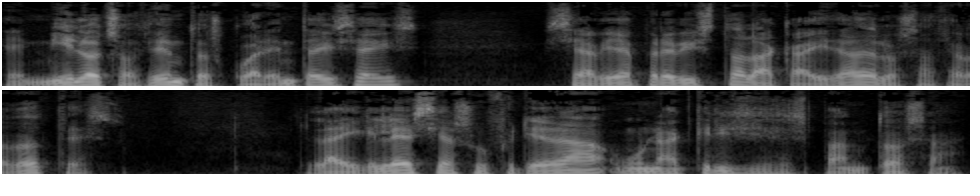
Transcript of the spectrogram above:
en 1846 se había previsto la caída de los sacerdotes. la Iglesia sufrirá una crisis espantosa.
